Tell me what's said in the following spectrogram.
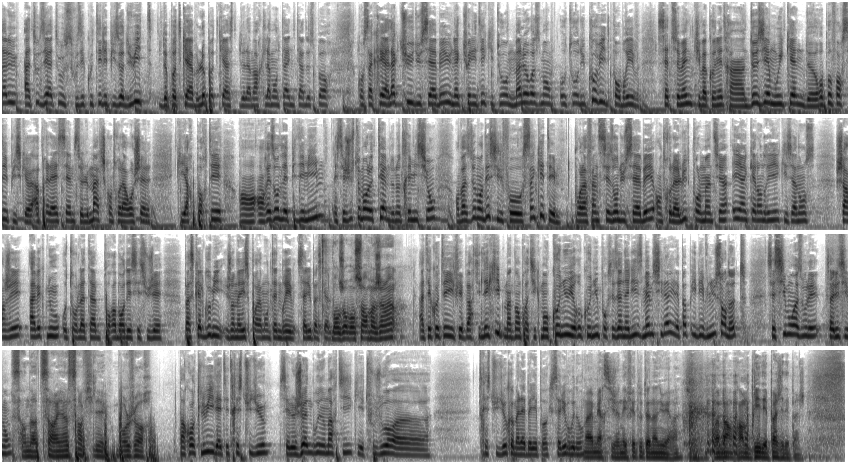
Salut à toutes et à tous, vous écoutez l'épisode 8 de Podcab, le podcast de la marque La Montagne Terre de Sport, consacré à l'actu du CAB, une actualité qui tourne malheureusement autour du Covid pour Brive cette semaine, qui va connaître un deuxième week-end de repos forcé, puisque après la SM, c'est le match contre La Rochelle qui est reporté en, en raison de l'épidémie, et c'est justement le thème de notre émission. On va se demander s'il faut s'inquiéter pour la fin de saison du CAB, entre la lutte pour le maintien et un calendrier qui s'annonce chargé. Avec nous autour de la table pour aborder ces sujets, Pascal Goumi, journaliste pour La Montagne Brive. Salut Pascal. Bonjour, bonsoir Benjamin. À tes côtés, il fait partie de l'équipe, maintenant pratiquement connu et reconnu pour ses analyses, même si là, il est, pas, il est venu sans note. C'est Simon Azoulay. Salut Simon. Sans note, sans rien, sans filet. Bonjour. Par contre, lui, il a été très studieux. C'est le jeune Bruno Marty qui est toujours euh, très studieux comme à la belle époque. Salut Bruno. Ouais, merci, j'en ai fait tout un annuaire. Hein. Vraiment rempli des pages et des pages.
